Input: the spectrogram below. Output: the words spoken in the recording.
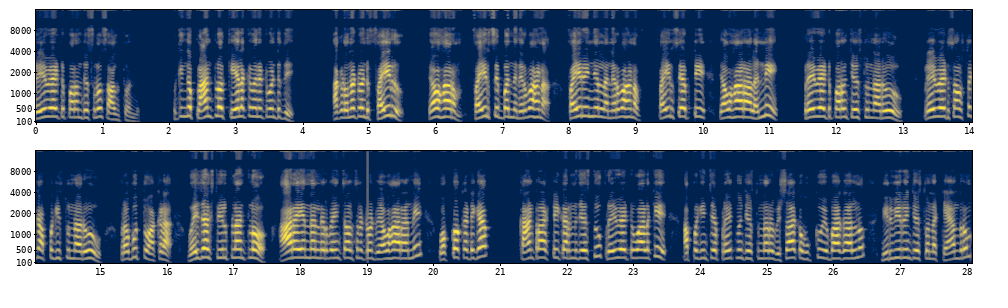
ప్రైవేటు పరం దిశలో సాగుతోంది. ముఖ్యంగా ప్లాంట్లో కీలకమైనటువంటిది అక్కడ ఉన్నటువంటి ఫైర్ వ్యవహారం ఫైర్ సిబ్బంది నిర్వహణ ఫైర్ ఇంజిన్ల నిర్వహణ ఫైర్ సేఫ్టీ వ్యవహారాలన్నీ ప్రైవేటు పరం చేస్తున్నారు. ప్రైవేటు సంస్థకి అప్పగిస్తున్నారు. ప్రభుత్వం అక్కడ వైజాగ్ స్టీల్ ప్లాంట్లో ఆర్ఐఎన్ఎల్ నిర్వహించాల్సినటువంటి వ్యవహారాన్ని ఒక్కొక్కటిగా కాంట్రాక్టీకరణ చేస్తూ ప్రైవేటు వాళ్ళకి అప్పగించే ప్రయత్నం చేస్తున్నారు. విశాఖ ఉక్కు విభాగాలను నిర్వీర్యం చేస్తున్న కేంద్రం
